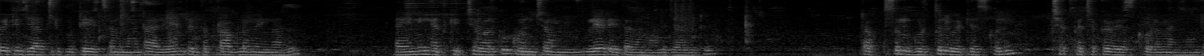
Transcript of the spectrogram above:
పెట్టి జాకెట్ కుట్టేయచ్చు అనమాట అదేం పెద్ద ప్రాబ్లం ఏం కాదు. లైనింగ్ అతికిచ్చే వరకు కొంచెం లేట్ అవుతుంది అనమాట జాకెట్. టక్సులు గుర్తులు పెట్టేసుకొని చెక్క చెక్క వేసుకోవడం అనమాట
